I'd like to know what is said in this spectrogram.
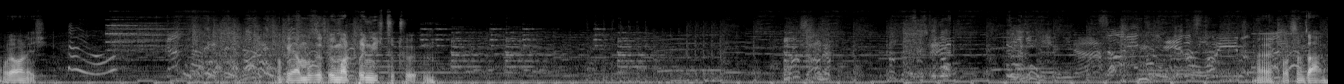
Oder auch nicht. Okay, er muss jetzt irgendwas bringen, dich zu töten. Ich wollte schon sagen.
